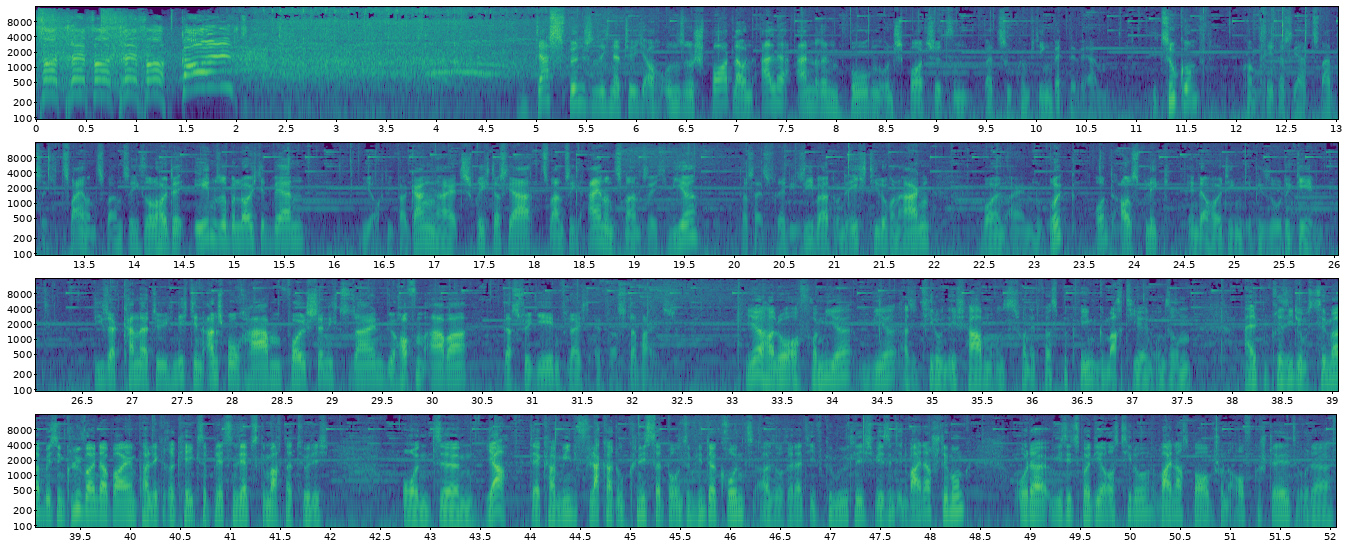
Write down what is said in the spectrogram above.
Treffer, Treffer, Treffer, Gold! Das wünschen sich natürlich auch unsere Sportler und alle anderen Bogen- und Sportschützen bei zukünftigen Wettbewerben. Die Zukunft, konkret das Jahr 2022, soll heute ebenso beleuchtet werden wie auch die Vergangenheit, sprich das Jahr 2021. Wir, das heißt Freddy Siebert und ich, Thilo von Hagen, wollen einen Rück- und Ausblick in der heutigen Episode geben. Dieser kann natürlich nicht den Anspruch haben, vollständig zu sein. Wir hoffen aber, dass für jeden vielleicht etwas dabei ist. Ja, hallo auch von mir. Wir, also Thilo und ich, haben uns schon etwas bequem gemacht hier in unserem alten Präsidiumszimmer. Ein bisschen Glühwein dabei, ein paar leckere Kekse, Plätzchen selbst gemacht natürlich. Und ähm, ja, der Kamin flackert und knistert bei uns im Hintergrund, also relativ gemütlich. Wir sind in Weihnachtsstimmung. Oder wie sieht's bei dir aus, Tilo? Weihnachtsbaum schon aufgestellt oder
